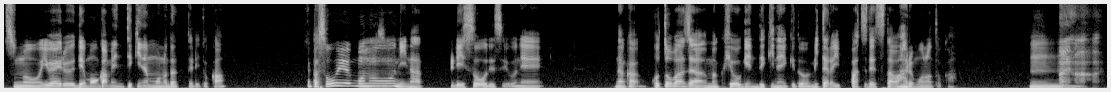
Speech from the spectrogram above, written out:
その、いわゆるデモ画面的なものだったりとか、やっぱそういうものになりそうですよね。なんか言葉じゃうまく表現できないけど、見たら一発で伝わるものとか。うん。はいはいはい。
